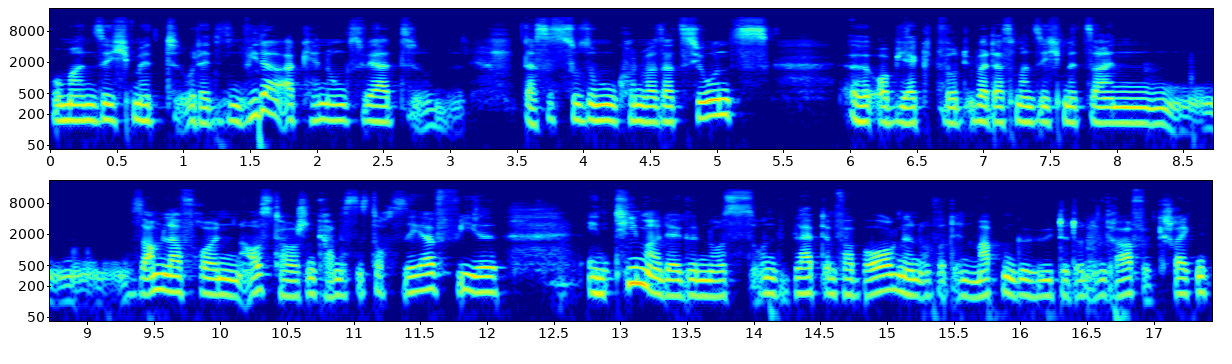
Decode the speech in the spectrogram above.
wo man sich mit, oder diesen Wiedererkennungswert, dass es zu so einem Konversationsobjekt wird, über das man sich mit seinen Sammlerfreunden austauschen kann. Das ist doch sehr viel intimer, der Genuss, und bleibt im Verborgenen und wird in Mappen gehütet und in Grafikschrecken.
